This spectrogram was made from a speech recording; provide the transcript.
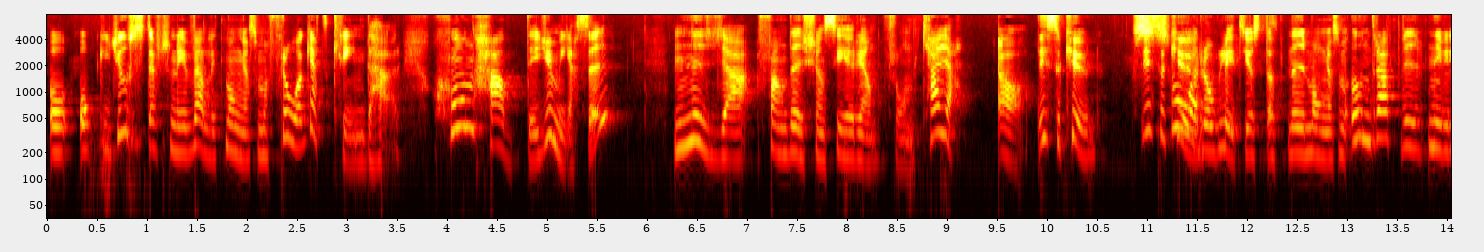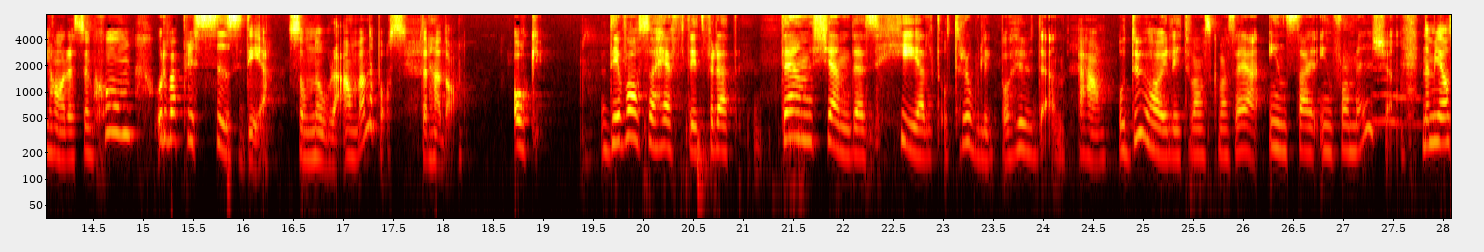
Och, och just eftersom det är väldigt många som har frågat kring det här. Hon hade ju med sig nya foundation-serien från Kaja. Ja, det är så kul. Det är så, så kul. roligt just att ni är många som undrar att vi, ni vill ha en recension. Och det var precis det som Nora använde på oss den här dagen. Och det var så häftigt för att den kändes helt otrolig på huden. Ja. Och du har ju lite, vad ska man säga, inside information. Nej, men jag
